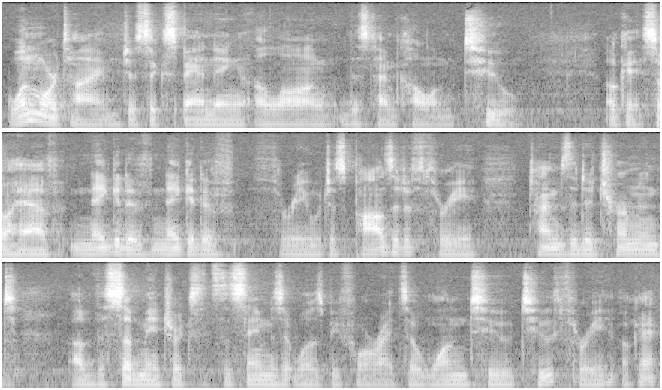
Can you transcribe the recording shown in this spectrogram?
one more time, just expanding along, this time column 2. Okay, so I have negative negative 3, which is positive 3, times the determinant of the submatrix. It's the same as it was before, right? So 1, 2, 2, 3, okay?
